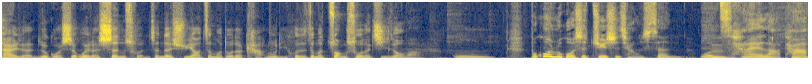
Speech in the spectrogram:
代人，如果是为了生存，真的需要这么多的卡路里或者这么壮硕的肌肉吗？嗯。不过如果是巨石强森，我嗯猜啦，他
